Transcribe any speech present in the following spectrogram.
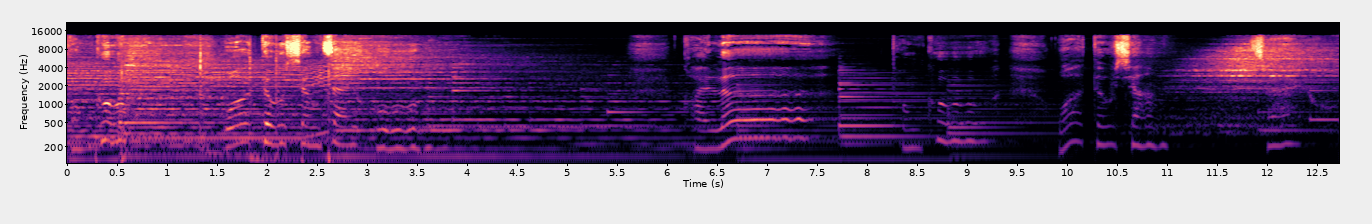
痛苦，我都想在乎。快乐、痛苦，我都想在乎。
